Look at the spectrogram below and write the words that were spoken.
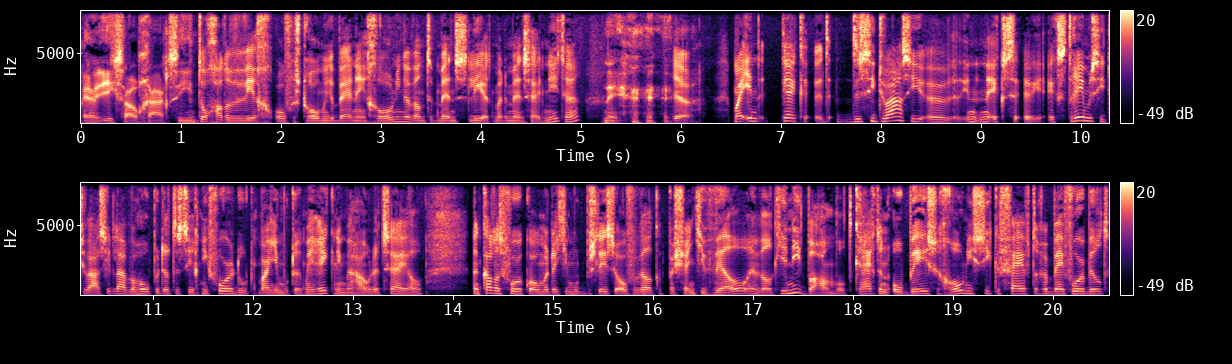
En ik zou graag zien. En toch hadden we weer overstromingen bijna in Groningen, want de mens leert, maar de mensheid niet, hè? Nee. ja. Maar in, kijk, de situatie, in een ex, extreme situatie, laten we hopen dat het zich niet voordoet, maar je moet er rekening mee houden, dat zei al. Dan kan het voorkomen dat je moet beslissen over welke patiënt je wel en welke je niet behandelt. Krijgt een obese, chronisch zieke vijftiger bijvoorbeeld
